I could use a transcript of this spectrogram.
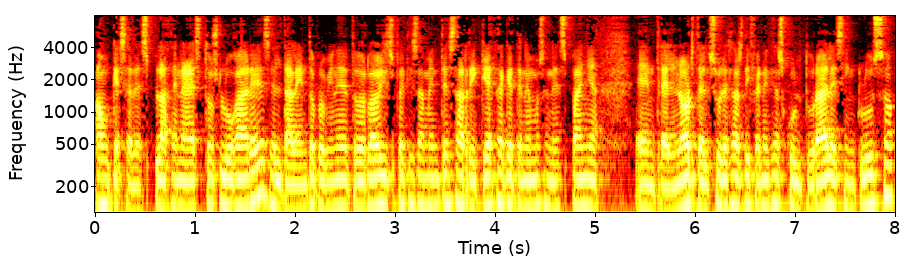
aunque se desplacen a estos lugares, el talento proviene de todos lados y es precisamente esa riqueza que tenemos en España entre el norte, el sur, esas diferencias culturales incluso,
